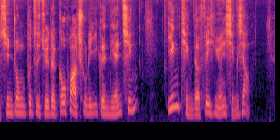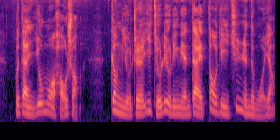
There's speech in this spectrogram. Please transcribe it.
心中不自觉地勾画出了一个年轻、英挺的飞行员形象，不但幽默豪爽，更有着一九六零年代道地军人的模样。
